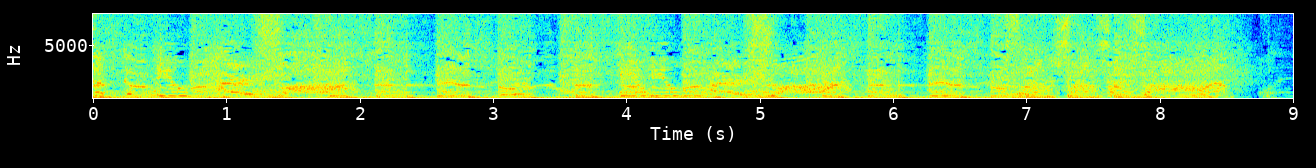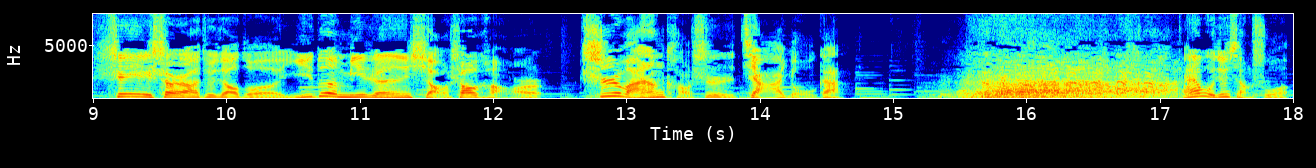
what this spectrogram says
这个 feel 这事儿啊，就叫做一顿迷人小烧烤，吃完考试加油干。哎，我就想说，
